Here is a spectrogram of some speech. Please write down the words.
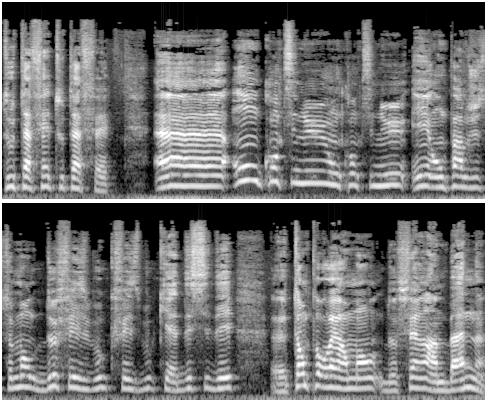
Tout à fait, tout à fait. Euh, on continue, on continue et on parle justement de Facebook. Facebook qui a décidé euh, temporairement de faire un ban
